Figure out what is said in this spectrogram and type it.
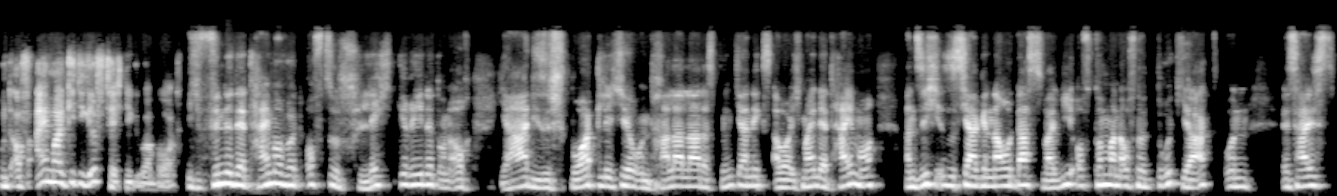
Und auf einmal geht die Grifftechnik über Bord. Ich finde, der Timer wird oft so schlecht geredet und auch, ja, dieses sportliche und tralala, das bringt ja nichts. Aber ich meine, der Timer an sich ist es ja genau das, weil wie oft kommt man auf eine Drückjagd und es heißt,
